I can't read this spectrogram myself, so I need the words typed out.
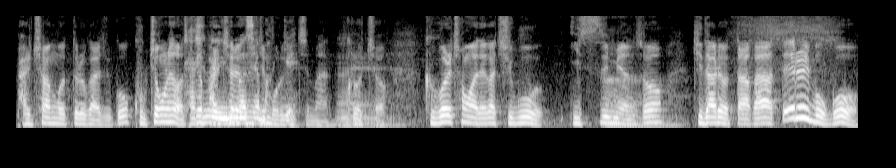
발췌한 것들을 가지고 국정원에서 어떻게 발췌했는지 모르겠지만 맞게. 그렇죠. 그걸 청와대가 지구 있으면서 아. 기다렸다가 때를 보고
